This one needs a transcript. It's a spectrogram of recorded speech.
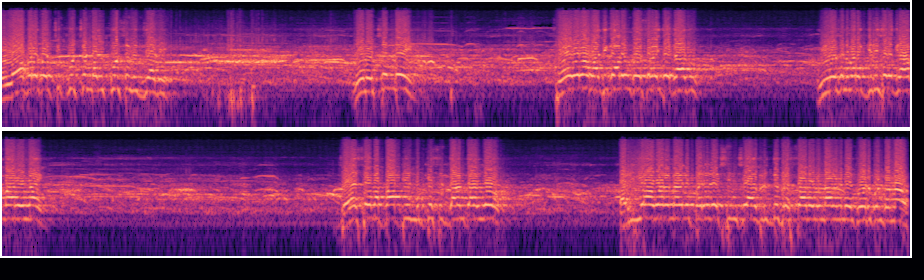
లోపలికి వచ్చి కూర్చుండాలి కూర్చు విద్య అది. నేను వచ్చింది కేవలం అధికారం కోసం అయితే కాదు. ఈ రోజున మన గిరిజన గ్రామాలు ఉన్నాయి. జనసేన పార్టీ ముఖ్య సిద్ధాంతాల్లో పర్యావరణాన్ని పరిరక్షించే అభివృద్ధి ప్రస్థానం ఉండాలని మేము కోరుకుంటున్నాం.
